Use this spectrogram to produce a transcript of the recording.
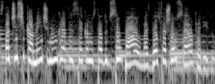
estatisticamente nunca ia ter seca no estado de São Paulo, mas Deus fechou o céu, querido.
